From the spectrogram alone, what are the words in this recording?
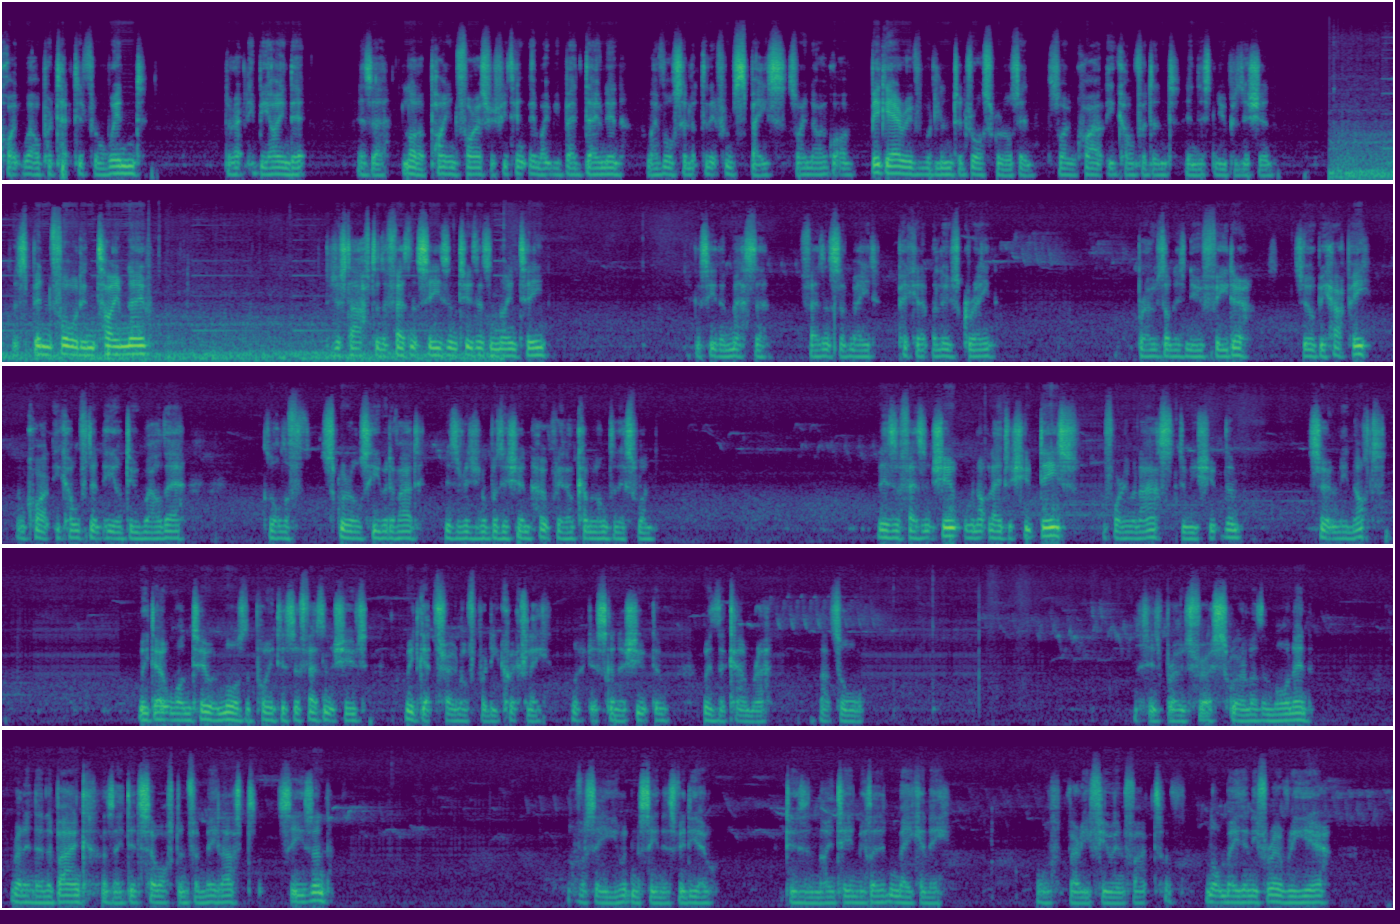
quite well protected from wind. Directly behind it there's a lot of pine forest which we think they might be bed down in. And I've also looked at it from space, so I know I've got a big area of woodland to draw squirrels in, so I'm quietly confident in this new position. The spin forward in time now, just after the pheasant season 2019. You can see the mess the pheasants have made picking up the loose grain. Bro's on his new feeder, so he'll be happy. I'm quietly confident he'll do well there because all the squirrels he would have had his original position, hopefully they'll come along to this one. It is a pheasant shoot. We're not allowed to shoot these. Before anyone asks, do we shoot them? Certainly not. We don't want to, and more's the point it's a pheasant shoot, we'd get thrown off pretty quickly. We're just going to shoot them with the camera. That's all. This is Bro's first squirrel of the morning. Running in the bank, as they did so often for me last season. Obviously, you wouldn't have seen this video 2019 because I didn't make any, or very few in fact. I've not made any for over a year.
